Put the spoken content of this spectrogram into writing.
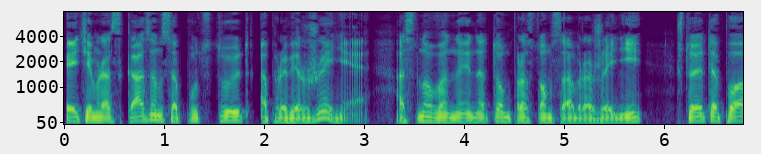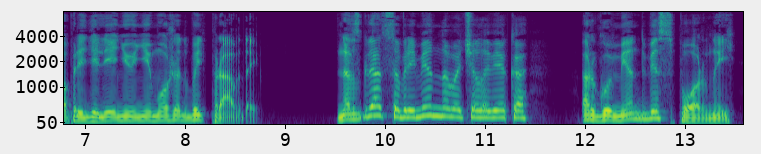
этим рассказам сопутствуют опровержения, основанные на том простом соображении, что это по определению не может быть правдой. На взгляд современного человека аргумент бесспорный –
